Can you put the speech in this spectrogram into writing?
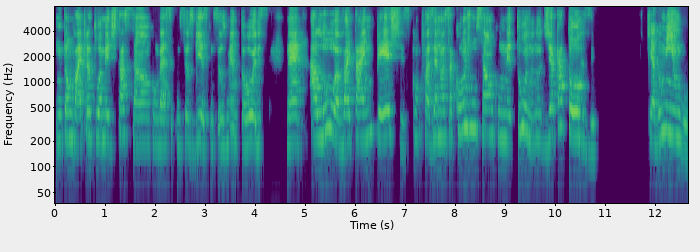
Então, vai para a tua meditação, conversa com seus guias, com seus mentores. Né? A Lua vai estar tá em peixes, fazendo essa conjunção com Netuno no dia 14, que é domingo.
